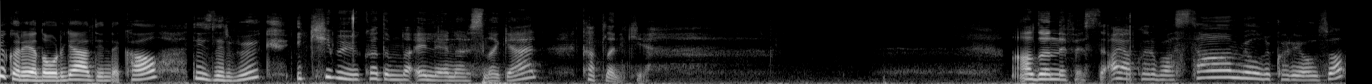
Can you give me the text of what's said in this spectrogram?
Yukarıya doğru geldiğinde kal. Dizleri bük. İki büyük adımda ellerin arasına gel. Katlan ikiye. Aldığın nefeste ayakları bas. Tam yol yukarıya uza.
